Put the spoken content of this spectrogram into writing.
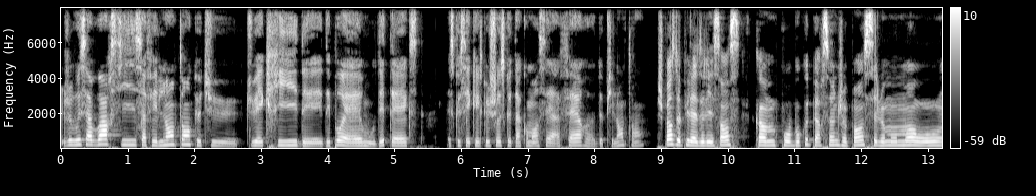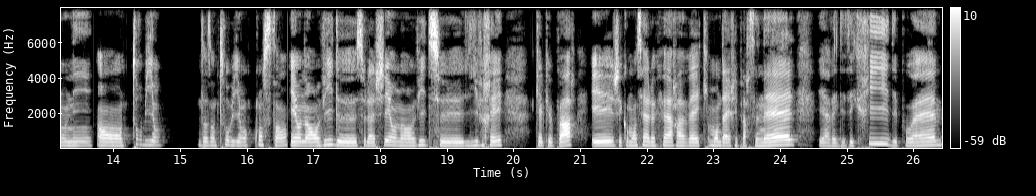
je veux savoir si ça fait longtemps que tu, tu écris des, des poèmes ou des textes. Est-ce que c'est quelque chose que tu as commencé à faire euh, depuis longtemps? Je pense depuis l'adolescence, comme pour beaucoup de personnes, je pense, c'est le moment où on est en tourbillon, dans un tourbillon constant, et on a envie de se lâcher, on a envie de se livrer quelque part. Et j'ai commencé à le faire avec mon diary personnel et avec des écrits, des poèmes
